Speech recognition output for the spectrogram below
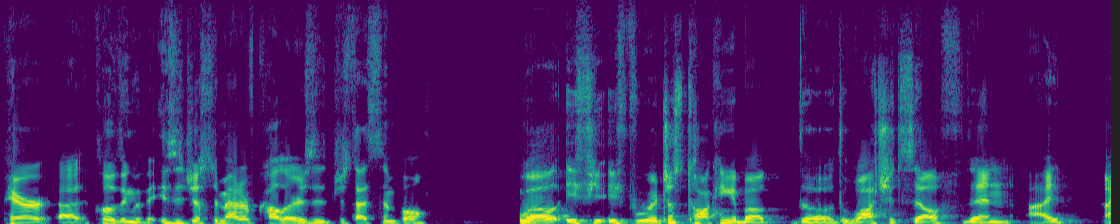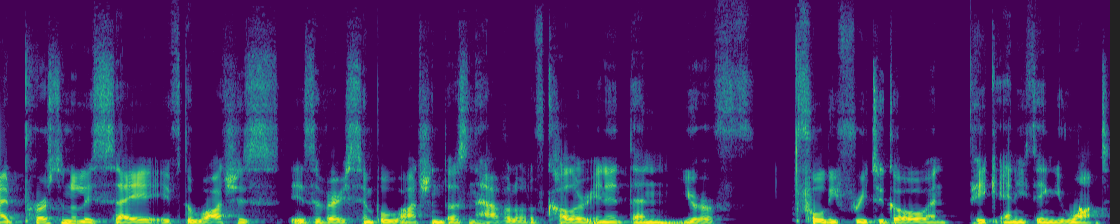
pair uh, clothing with it. Is it just a matter of color? Is it just that simple? Well, if you, if we're just talking about the the watch itself, then I I personally say if the watch is is a very simple watch and doesn't have a lot of color in it, then you're fully free to go and pick anything you want.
